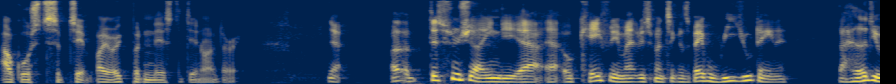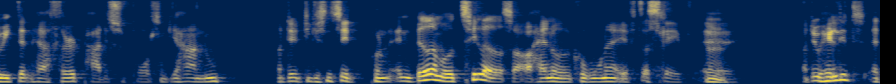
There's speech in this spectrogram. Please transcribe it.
august-september, jo ikke på den næste General Direct. Ja, og og det synes jeg egentlig er, er okay, fordi man, hvis man tænker tilbage på Wii U-dagene, der havde de jo ikke den her third-party support, som de har nu. Og det, de kan sådan set på en, en bedre måde tillade sig at have noget corona-efterslæb. Mm. Øh, og det er jo heldigt, at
